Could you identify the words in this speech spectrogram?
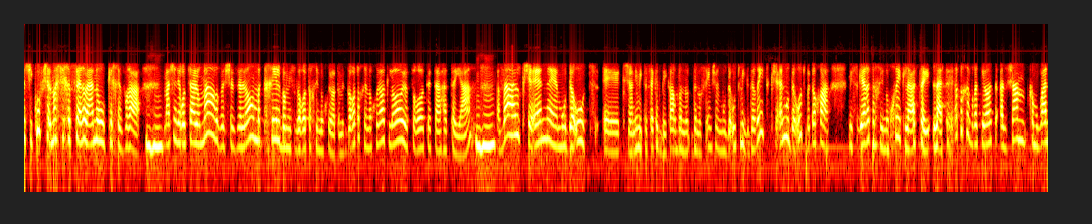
השיקוף של מה שחסר לנו כחברה. מהמם. מה שאני רוצה לומר זה שזה לא מתחיל במסגרות החינוכיות. המסגרות החינוכיות לא יוצרות את ההטייה, מהמם. אבל כשאין אה, מודעות, אה, כשאני מתעסקת בעיקר בנו- בנושאים של מודעות מגדרית, כשאין מודעות בתוך המסגרת החינוכית להטי- להטיות החברתיות, אז שם כמובן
